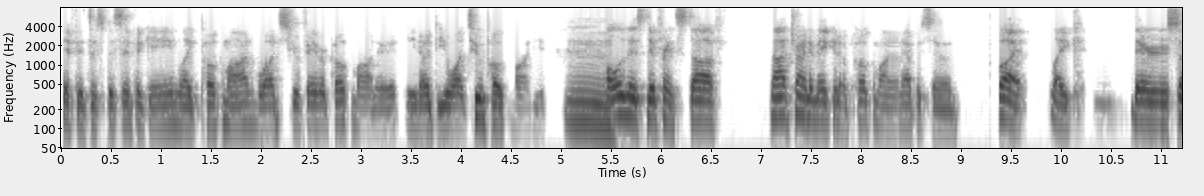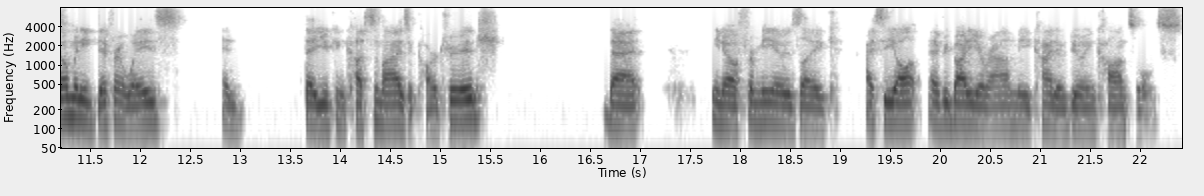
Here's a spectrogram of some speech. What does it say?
if it's a specific game like Pokemon, what's your favorite Pokemon? Or you know, do you want two Pokemon? Mm, All of this different stuff. Not trying to make it a Pokemon episode, but like there's so many different ways and that you can customize a cartridge that you know for me it was like i see all everybody around me kind of doing consoles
